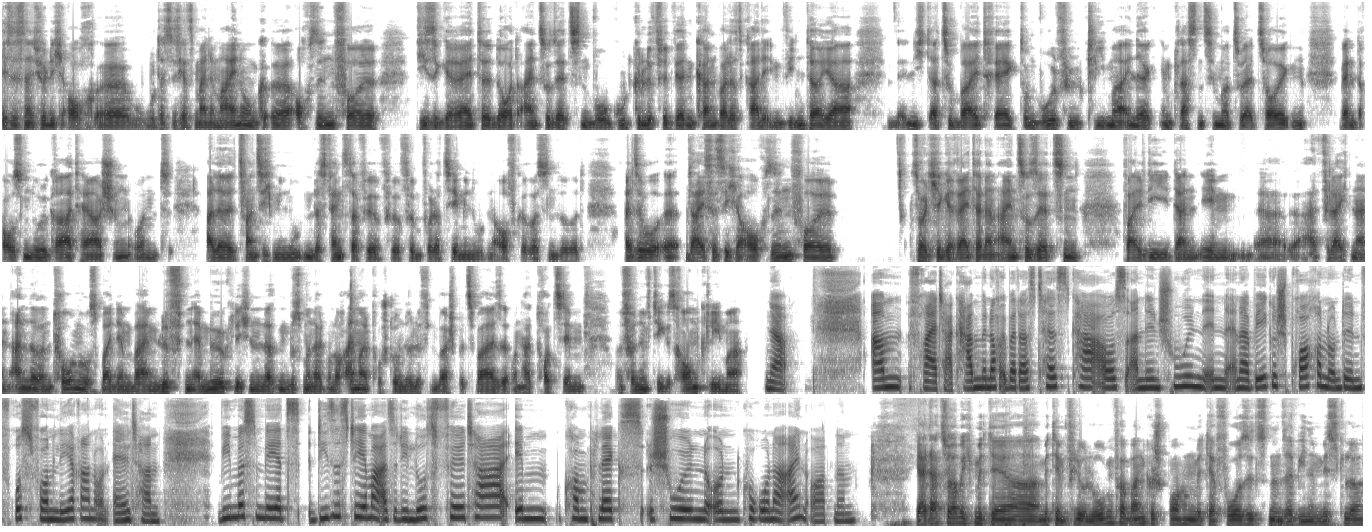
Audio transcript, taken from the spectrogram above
ist es natürlich auch, äh, das ist jetzt meine Meinung, äh, auch sinnvoll, diese Geräte dort einzusetzen, wo gut gelüftet werden kann, weil das gerade im Winter ja nicht dazu beiträgt, so ein Wohlfühlklima in der, im Klassenzimmer zu erzeugen, wenn draußen null Grad herrschen und alle 20 Minuten das Fenster für, für fünf oder zehn Minuten aufgerissen wird. Also äh, da ist es sicher auch sinnvoll, solche Geräte dann einzusetzen, weil die dann eben äh, vielleicht einen anderen Tonus bei dem beim Lüften ermöglichen. Dann muss man halt nur noch einmal pro Stunde lüften beispielsweise und hat trotzdem ein vernünftiges Raumklima. Ja. Am Freitag haben wir noch über das Testchaos an den Schulen in NRW gesprochen und den Frust von Lehrern und Eltern. Wie müssen wir jetzt dieses Thema, also die Luftfilter im Komplex Schulen und Corona einordnen? Ja, dazu habe ich mit der, mit dem Philologenverband gesprochen, mit der Vorsitzenden Sabine Mistler.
